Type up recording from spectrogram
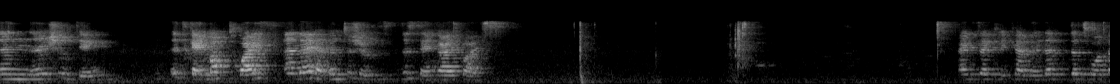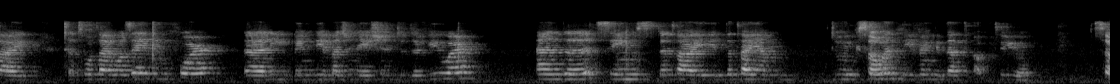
in, in shooting it came up twice, and I happened to shoot the same guy twice. Exactly, Kevin. That, that's what I that's what I was aiming for, uh, leaving the imagination to the viewer, and uh, it seems that I that I am doing so and leaving that up to you. So,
